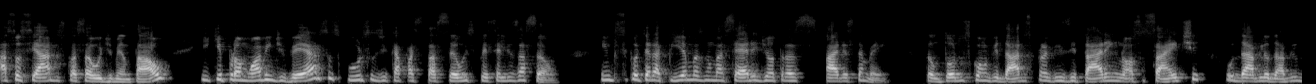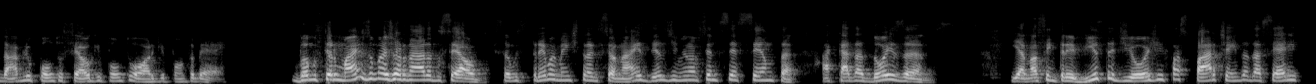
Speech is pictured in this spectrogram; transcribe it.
associados com a saúde mental e que promovem diversos cursos de capacitação e especialização em psicoterapia, mas numa série de outras áreas também. Estão todos convidados para visitarem nosso site, o www.celg.org.br. Vamos ter mais uma jornada do CELG, que são extremamente tradicionais desde 1960, a cada dois anos. E a nossa entrevista de hoje faz parte ainda da série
